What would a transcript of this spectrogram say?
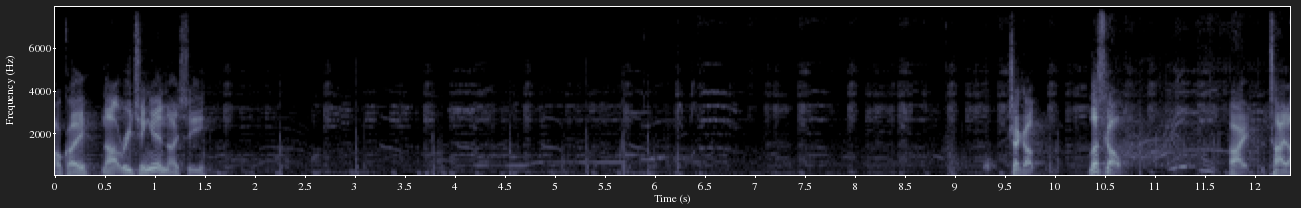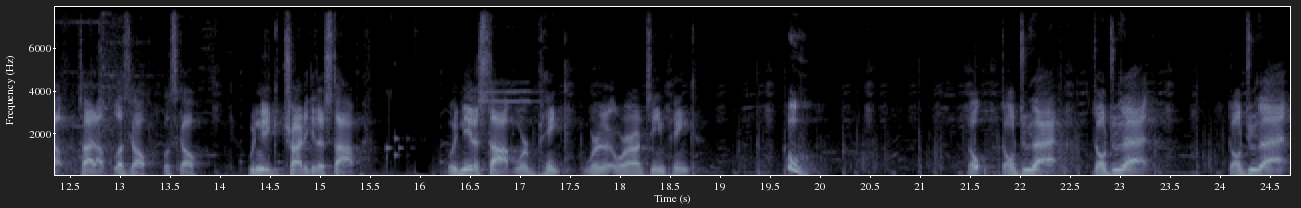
Okay, not reaching in, I see. Check up. Let's go. All right, tied up, tied up. Let's go, let's go. We need to try to get a stop. We need a stop. We're pink. We're, we're on team pink. Ooh. Nope, don't do that. Don't do that. Don't do that.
